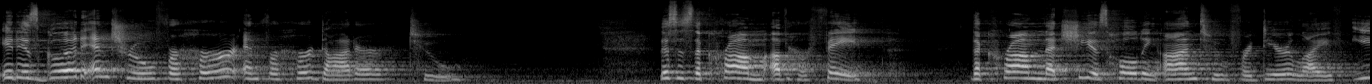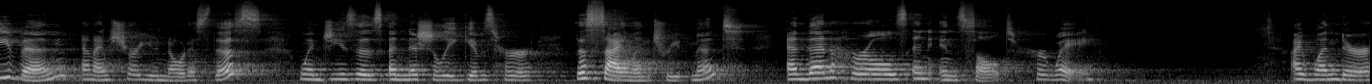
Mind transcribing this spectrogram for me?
It is good and true for her and for her daughter too. This is the crumb of her faith, the crumb that she is holding on to for dear life, even, and I'm sure you noticed this, when Jesus initially gives her the silent treatment and then hurls an insult her way. I wonder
